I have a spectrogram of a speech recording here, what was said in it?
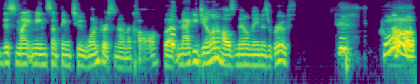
this might mean something to one person on the call, but Maggie Gyllenhaal's middle name is Ruth. Cool. Oh.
